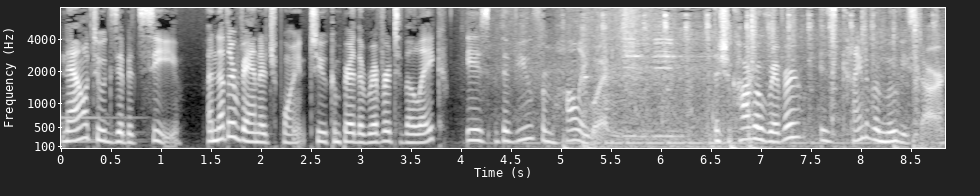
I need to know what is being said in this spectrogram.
Now to Exhibit C. Another vantage point to compare the river to the lake is the view from Hollywood. The Chicago River is kind of a movie star.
